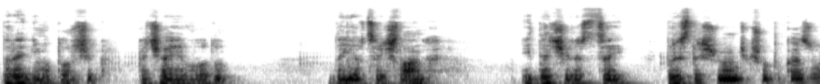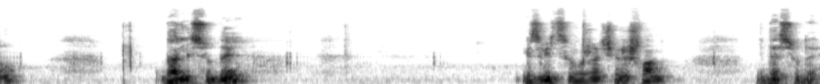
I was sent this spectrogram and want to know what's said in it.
передній моторчик, качає воду, дає в цей шланг, іде через цей пристрій, що вам тільки що показував. Далі сюди. І звідси вже через шланг йде сюди.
